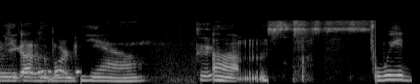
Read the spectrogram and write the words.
we you got in the park. Yeah. Okay. Um, we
